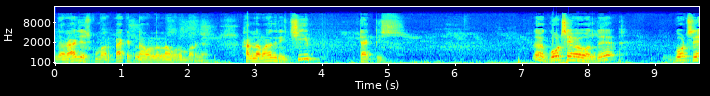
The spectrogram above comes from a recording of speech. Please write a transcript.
இந்த ராஜேஷ்குமார் பேக்கெட் நாவலெல்லாம் வரும் பாருங்கள் அந்த மாதிரி சீப் டாக்டிஸ் கோட்ஸேவை வந்து கோட்ஸே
